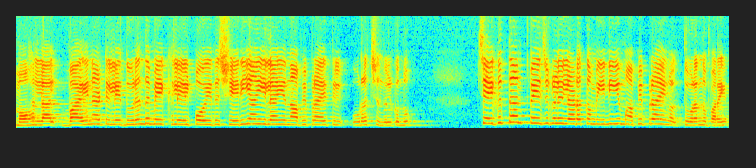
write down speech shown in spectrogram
മോഹൻലാൽ വയനാട്ടിലെ ദുരന്ത മേഖലയിൽ പോയത് ശരിയായില്ല എന്ന അഭിപ്രായത്തിൽ ഉറച്ചു നിൽക്കുന്നു. ചെകുത്താൻ പേജുകളിലടക്കം ഇനിയും അഭിപ്രായങ്ങൾ തുറന്നു പറയും.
